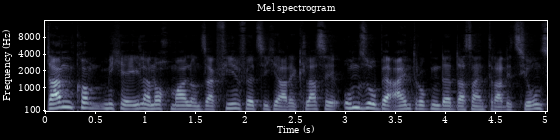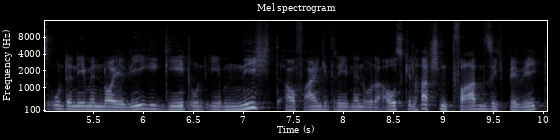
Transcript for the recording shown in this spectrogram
Dann kommt Michaela nochmal und sagt 44 Jahre Klasse, umso beeindruckender, dass ein Traditionsunternehmen neue Wege geht und eben nicht auf eingetretenen oder ausgelatschten Pfaden sich bewegt.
